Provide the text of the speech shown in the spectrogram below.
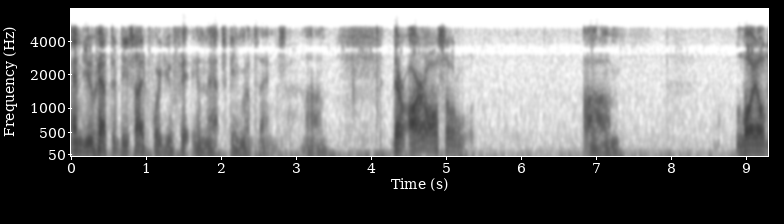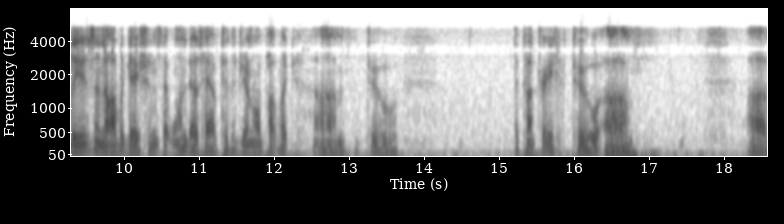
and you have to decide where you fit in that scheme of things. Um, there are also um, loyalties and obligations that one does have to the general public, um, to the country, to uh, uh,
